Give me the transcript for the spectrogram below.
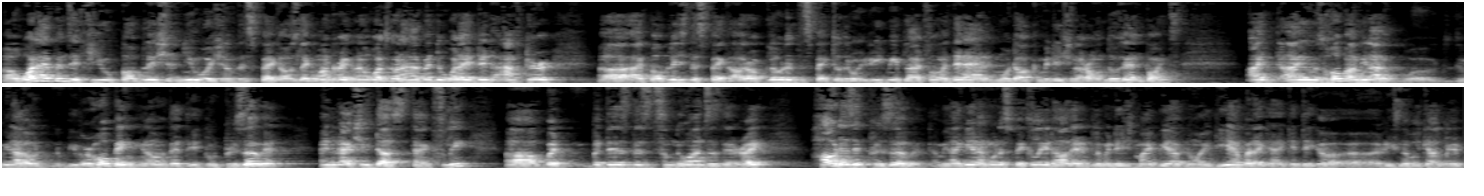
Uh, what happens if you publish a new version of this spec? I was like wondering, you know, what's going to happen to what I did after uh, I published the spec or uploaded the spec to the README platform and then I added more documentation around those endpoints. I, I was hope I mean I, I mean we were hoping you know that it would preserve it and it actually does thankfully uh, but but there's there's some nuances there right how does it preserve it? I mean, again, I'm going to speculate how their implementation might be. I have no idea, but I, I can take a, a, reasonable calculate,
